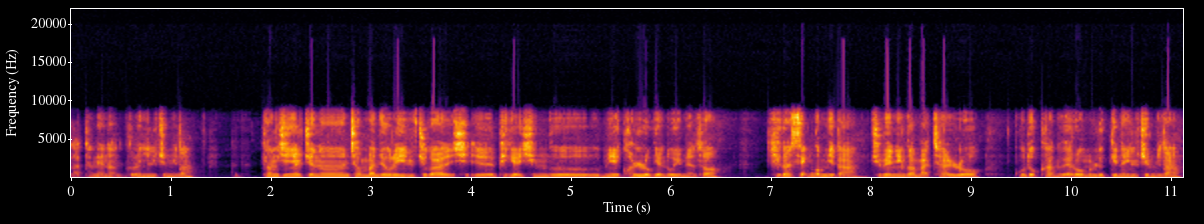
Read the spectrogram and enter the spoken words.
나타내는 그런 일주입니다. 경신일주는 전반적으로 일주가 시- 비견 신금이 걸록에 놓이면서 기가 센 겁니다. 주변인과 마찰로 고독한 외로움을 느끼는 일주입니다.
